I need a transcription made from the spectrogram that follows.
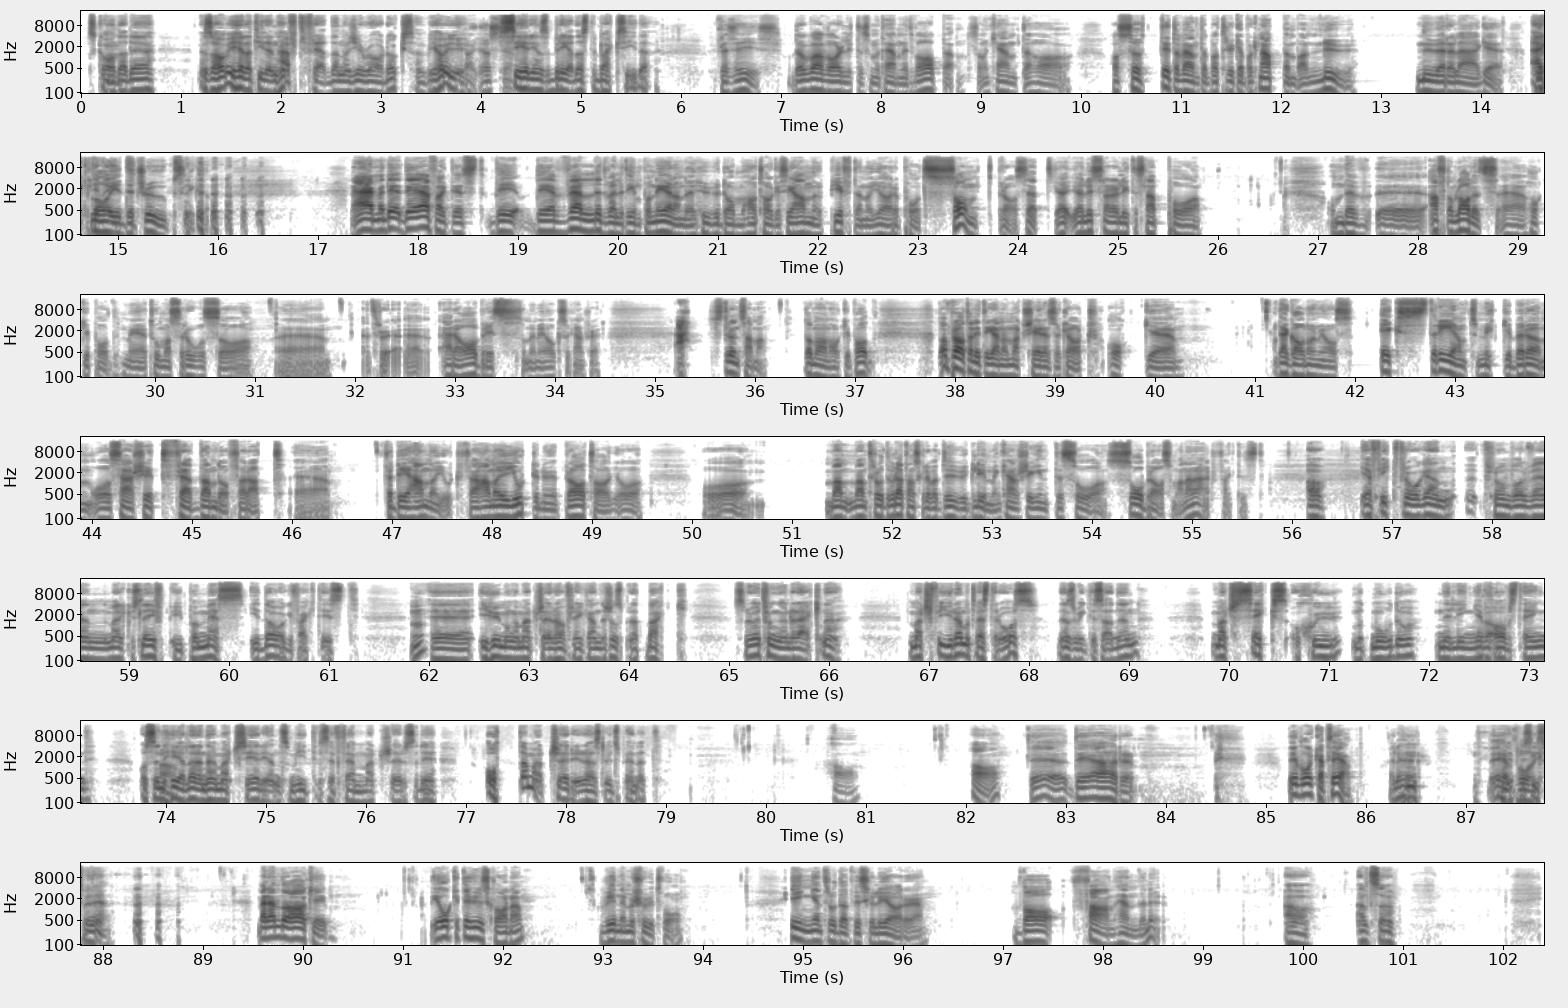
skadade. Men så har vi hela tiden haft Freddan och Gerard också. Vi har ju Ja, seriens bredaste backsida. Precis. Det har bara varit lite som ett hemligt vapen som Kente har, har suttit och väntat på att trycka på knappen bara nu. Nu är det läge. Deploy the troops liksom. Nej, men det, det är faktiskt det, det är väldigt, väldigt imponerande hur de har tagit sig an uppgiften och gör det på ett sånt bra sätt. Jag, jag lyssnade lite snabbt på om det eh, Aftonbladets eh, hockeypodd med Thomas Roos och eh, jag tror, eh, är det Abris som är med också kanske? Ah, strunt samma. De har en hockeypodd. De pratar lite grann om matchserien såklart och eh, där gav de ju oss extremt mycket beröm och särskilt Freddan då för att eh, för det han har gjort. För han har ju gjort det nu ett bra tag och, och man, man trodde väl att han skulle vara duglig men kanske inte så, så bra som han är faktiskt. Ja, jag fick frågan från vår vän Marcus Leifby på mäss idag faktiskt. Mm. Eh, I hur många matcher har Fredrik Andersson spelat back? Så då var jag tvungen att räkna. Match fyra mot Västerås, den som gick till sadden. Match sex och sju mot Modo, när Linge var avstängd. Och sen Ja. hela den här matchserien som hittills är fem matcher. Så det är åtta matcher i det här slutspelet. Ja, ja det, det är det är vår kapten, eller hur? Det Det är är vår precis vad det är. Men ändå, okej. Vi åker till Huskvarna, vinner med 7-2. Ingen trodde att vi skulle göra det. Vad fan hände nu? Ja, alltså.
